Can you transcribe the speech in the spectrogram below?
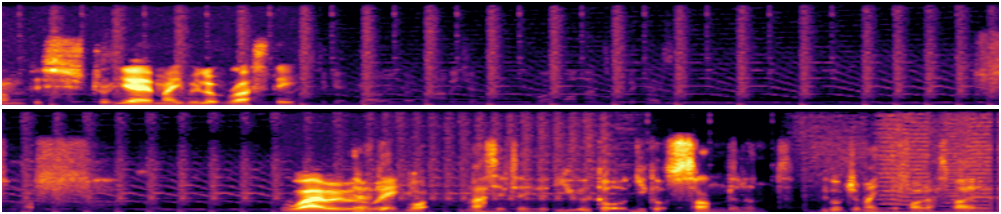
I'm distraught. Yeah, mate, we look rusty. Why were we? get like massive teams. You got you got Sunderland. You got Jermaine Defoe. That's about it.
